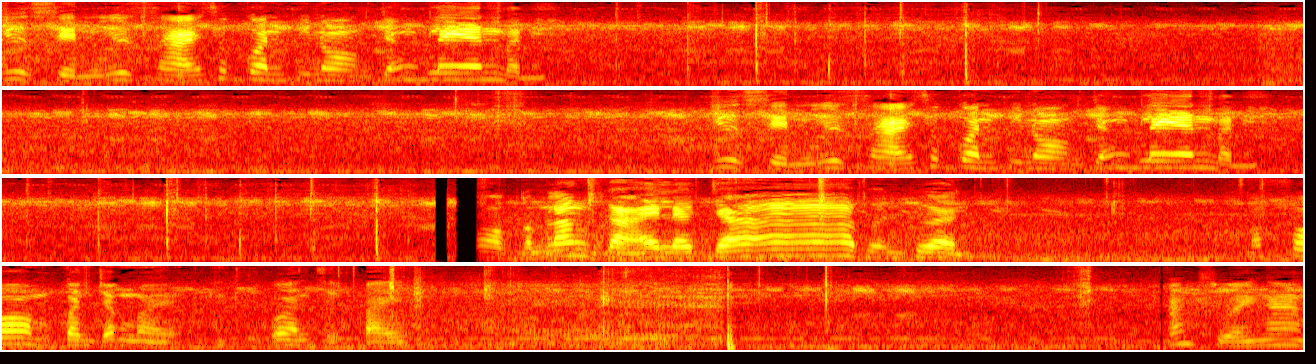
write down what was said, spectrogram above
ยืดเส้นยืดสายสักก่อนพี่น้องจังแลนบัดนี้ ยืดเส้นยืดสายสักก่อนพี่น้องจังแลนบัดนี้ ออกกำลังกายแล้วจ้าเพื่อนเพื่อนมาฟ้อมกันจังหน่อยก่อนสิไปอะสวยงาม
